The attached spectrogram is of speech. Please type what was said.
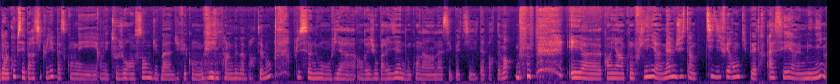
Dans le couple, c'est particulier parce qu'on est, on est toujours ensemble du, bah, du fait qu'on vit dans le même appartement. Plus nous, on vit en région parisienne, donc on a un assez petit appartement. et euh, quand il y a un conflit, euh, même juste un petit différent qui peut être assez euh, minime,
